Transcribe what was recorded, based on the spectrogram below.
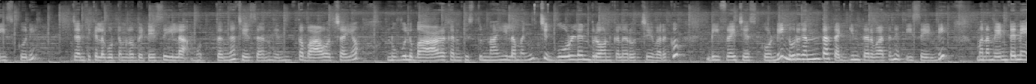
తీసుకొని జంతికల గుట్టంలో పెట్టేసి ఇలా మొత్తంగా చేశాను. ఎంత బాగా వచ్చాయో నువ్వులు బాగా కనిపిస్తున్నాయి. ఇలా మంచి గోల్డెన్ బ్రౌన్ కలర్ వచ్చే వరకు డీప్ ఫ్రై చేసుకోండి. నురుగంతా తగ్గిన తర్వాతనే తీసేయండి. మనం వెంటనే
